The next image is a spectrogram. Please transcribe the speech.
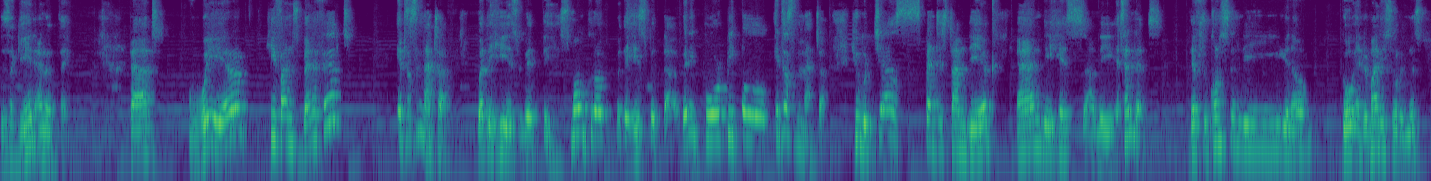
This is again another thing that where he finds benefit, it doesn't matter whether he is with the small group, whether he's with the very poor people, it doesn't matter. He would just spend his time there, and his uh, the attendants they have to constantly, you know, go and remind His Holiness,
